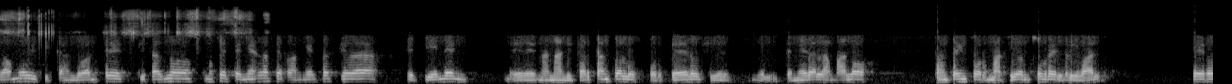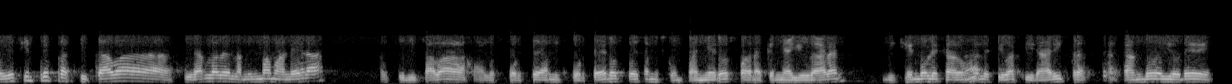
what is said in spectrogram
va modificando. Antes quizás no, no se tenían las herramientas que ahora se tienen eh, en analizar tanto a los porteros y el, tener a la mano tanta información sobre el rival. Pero yo siempre practicaba tirarla de la misma manera, utilizaba a los porteros, a mis porteros, pues a mis compañeros para que me ayudaran, diciéndoles a dónde les iba a tirar y tratando yo de,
